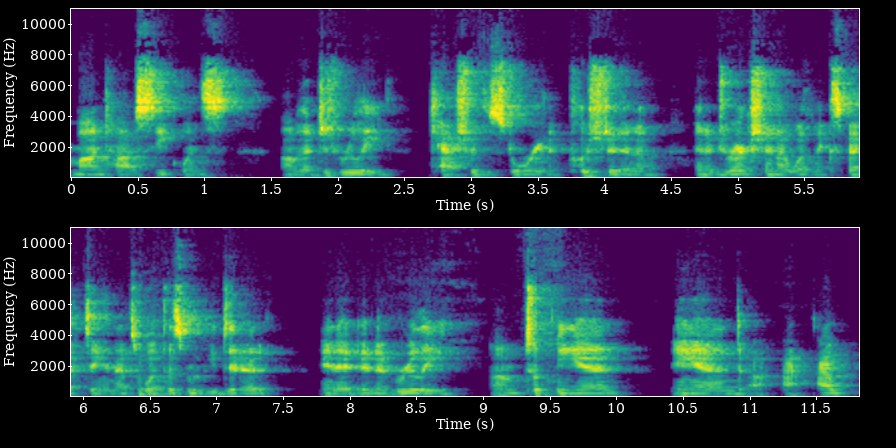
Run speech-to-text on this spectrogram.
montage sequence um, that just really captured the story and it pushed it in a in a direction I wasn't expecting, and that's what this movie did, and it and it really um, took me in, and I, I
